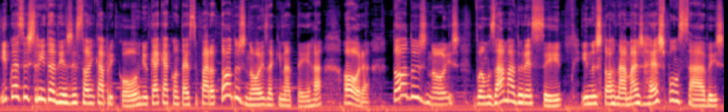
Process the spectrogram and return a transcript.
E com esses 30 dias de sol em Capricórnio, o que é que acontece para todos nós aqui na Terra? Ora, todos nós vamos amadurecer e nos tornar mais responsáveis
